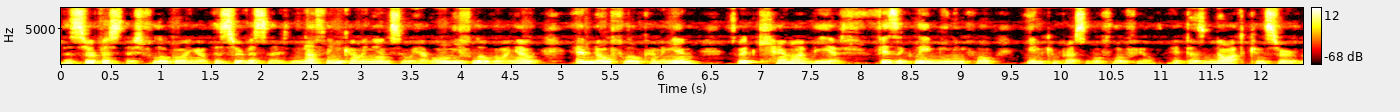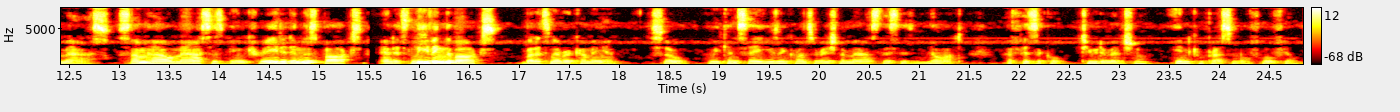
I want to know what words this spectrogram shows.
this surface, there's flow going out this surface, there's nothing coming in, so we have only flow going out and no flow coming in, so it cannot be a physically meaningful incompressible flow field. It does not conserve mass. Somehow mass is being created in this box and it's leaving the box, but it's never coming in. So we can say using conservation of mass, this is not a physical two-dimensional incompressible flow field.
